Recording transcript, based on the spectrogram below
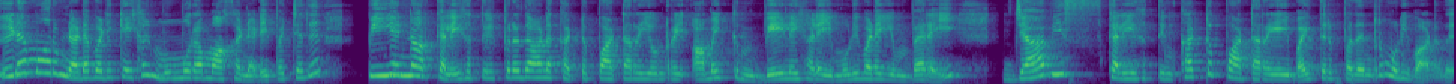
இடமாறும் நடவடிக்கைகள் மும்முரமாக நடைபெற்றது. பிஎன்ஆர் கலையகத்தில் பிரதான கட்டுப்பாட்டறையொன்றை அமைக்கும் வேலைகளை முடிவடையும் வரை ஜாவிஸ் கலையகத்தின் கட்டுப்பாட்டறையை வைத்திருப்பதென்று முடிவானது.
